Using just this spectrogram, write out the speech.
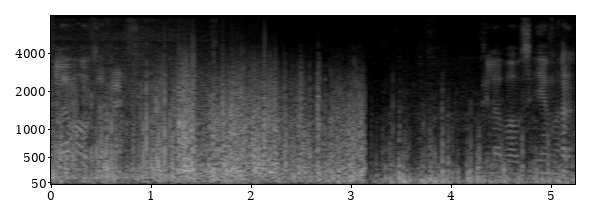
क्लब हाउस है फ्रेंड्स क्लब हाउस है हमारा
